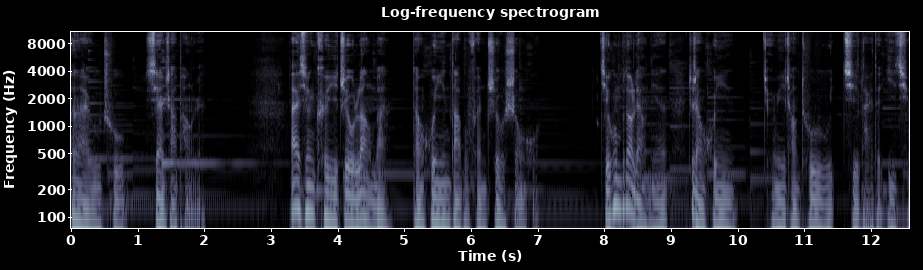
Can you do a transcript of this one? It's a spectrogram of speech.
恩爱如初，羡煞旁人。爱情可以只有浪漫，但婚姻大部分只有生活。结婚不到两年，这场婚姻。就因为一场突如其来的疫情，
